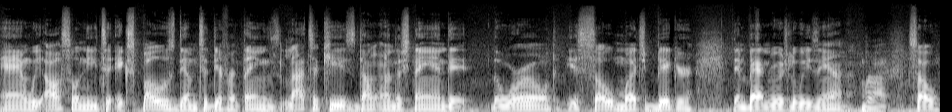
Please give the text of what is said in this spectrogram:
and we also need to expose them to different things. Lots of kids don't understand that the world is so much bigger than Baton Rouge, Louisiana. Right. So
